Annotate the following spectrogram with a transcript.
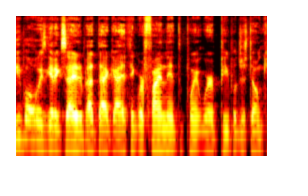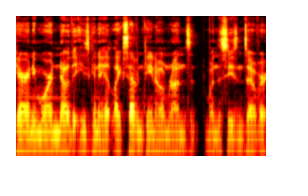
people always get excited about that guy. I think we're finally at the point where people just don't care anymore and know that he's going to hit like 17 home runs when the season's over.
